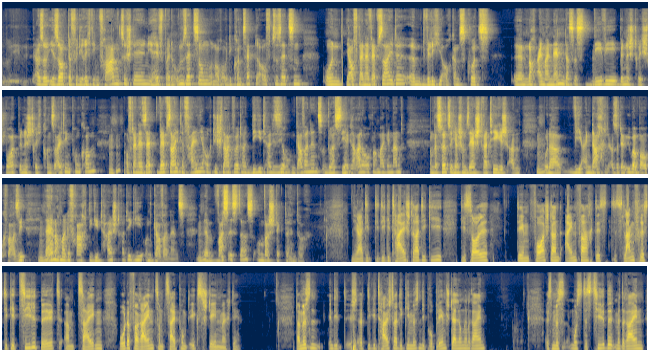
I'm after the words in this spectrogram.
also ihr sorgt dafür, die richtigen Fragen zu stellen, ihr helft bei der Umsetzung und auch die Konzepte aufzusetzen. Und ja, auf deiner Webseite ähm, will ich hier auch ganz kurz ähm, noch einmal nennen. Das ist mhm. dw-sport-consulting.com. Mhm. Auf deiner Webseite fallen ja auch die Schlagwörter Digitalisierung und Governance und du hast sie ja gerade auch noch mal genannt. Und das hört sich ja schon sehr strategisch an mhm. oder wie ein Dach, also der Überbau quasi. Mhm. Daher nochmal gefragt, Digitalstrategie und Governance. Mhm. Ähm, was ist das und was steckt dahinter? Ja, die, die Digitalstrategie, die soll dem Vorstand einfach das, das langfristige Zielbild ähm, zeigen, wo der Verein zum Zeitpunkt X stehen möchte. Da müssen in die äh, Digitalstrategie müssen die Problemstellungen rein. Es muss, muss das Zielbild mit rein.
